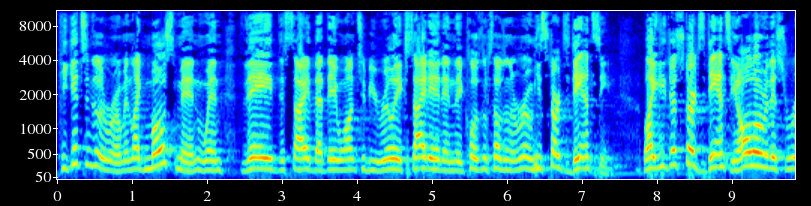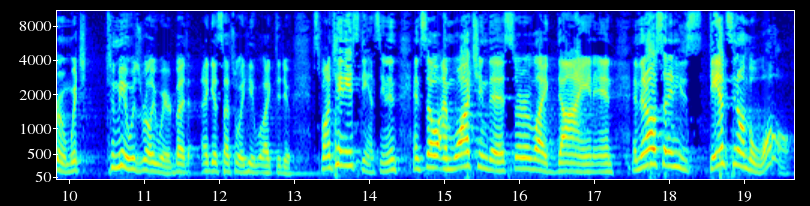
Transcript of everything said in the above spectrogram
he gets into the room. And like most men, when they decide that they want to be really excited and they close themselves in the room, he starts dancing. Like he just starts dancing all over this room, which to me it was really weird, but I guess that's what he liked to do. Spontaneous dancing. And, and so I'm watching this, sort of like dying, and, and then all of a sudden he's dancing on the wall.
